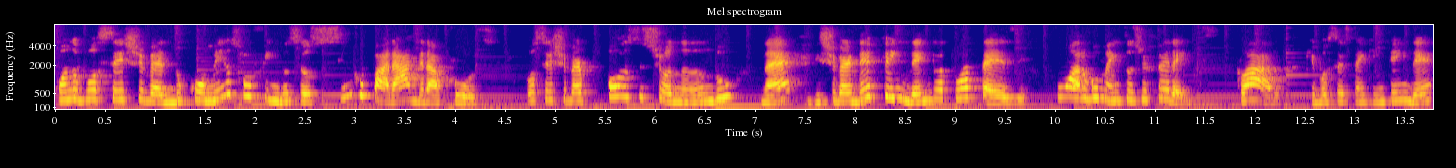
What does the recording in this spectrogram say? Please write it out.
quando você estiver do começo ao fim dos seus cinco parágrafos, você estiver posicionando, né, estiver defendendo a tua tese com argumentos diferentes. Claro que vocês têm que entender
